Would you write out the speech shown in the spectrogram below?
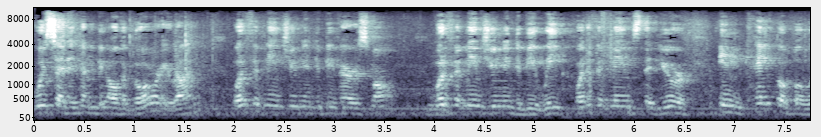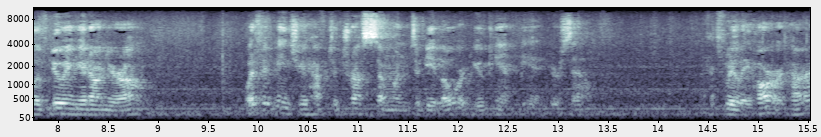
We say to Him be all the glory, right? What if it means you need to be very small? What if it means you need to be weak? What if it means that you're incapable of doing it on your own? What if it means you have to trust someone to be Lord? You can't be it yourself. That's really hard, huh?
